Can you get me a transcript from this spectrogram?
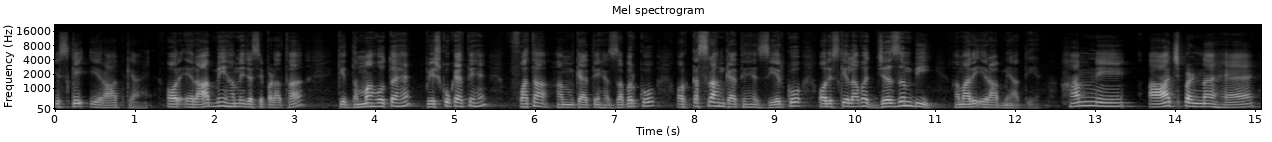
इसके एराब क्या हैं? और एराब में हमने जैसे पढ़ा था कि दम्मा होता है, पेश को कहते हैं, फ़तः हम कहते हैं ज़बर को, और कसरा हम कहते हैं ज़ेर को, और इसके अलावा जज़म भी हमारे इराब में आती है। हमने आज पढ़ना है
